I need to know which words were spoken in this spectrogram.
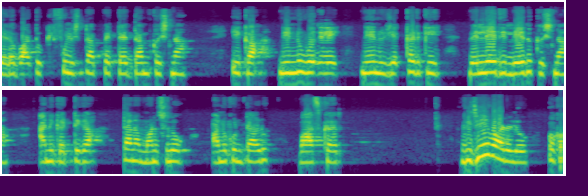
ఎడబాటుకి ఫుల్ స్టాప్ పెట్టేద్దాం కృష్ణ. ఇక నిన్ను వదిలి నేను ఎక్కడికి వెళ్ళేది లేదు కృష్ణ. అని గట్టిగా తన మనసులో అనుకుంటాడు భాస్కర్. విజయవాడలో ఒక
